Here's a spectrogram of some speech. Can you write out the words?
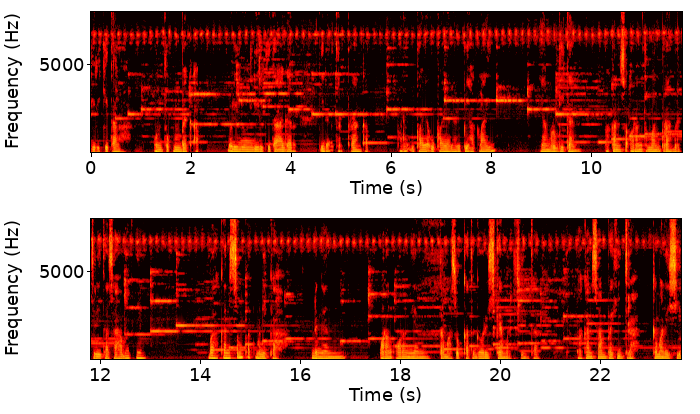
diri kita lah untuk membackup melindungi diri kita agar tidak terperangkap pada upaya-upaya dari pihak lain yang merugikan. Bahkan seorang teman pernah bercerita sahabatnya bahkan sempat menikah dengan orang-orang yang termasuk kategori scammer cinta bahkan sampai hijrah ke Malaysia.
